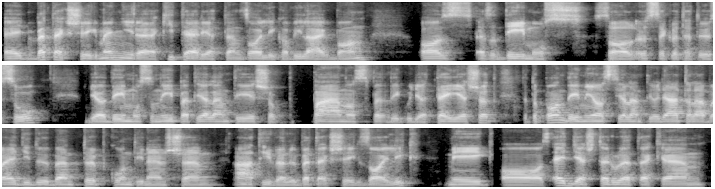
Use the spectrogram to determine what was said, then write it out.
egy betegség mennyire kiterjedten zajlik a világban, az ez a démosszal összeköthető szó. Ugye a démosz a népet jelenti, és a pán az pedig ugye a teljeset. Tehát a pandémia azt jelenti, hogy általában egy időben több kontinensen átívelő betegség zajlik, még az egyes területeken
